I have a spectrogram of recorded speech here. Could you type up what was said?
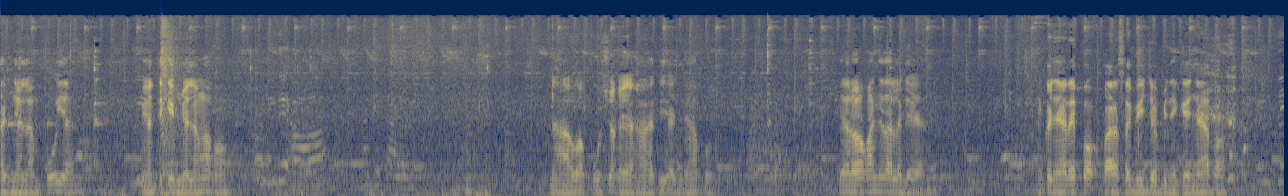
Kanya lang po yan. Pinatikim niya lang ako. Hindi ah. Hati tayo. Naawa po siya kaya hatian niya ako. Pero kanya talaga yan. Yung kunyari po, para sa video binigyan niya ako. Hindi,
